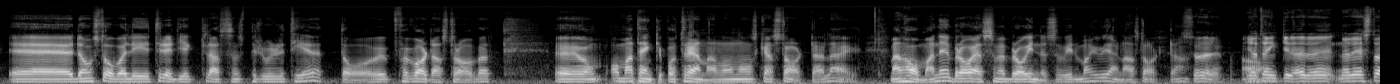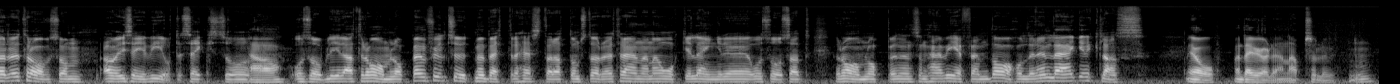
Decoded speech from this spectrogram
eh, De står väl i tredje klassens prioritet då för vardagstravet. Eh, om, om man tänker på tränarna om de ska starta eller ej. Men har man en bra häst som är bra inne så vill man ju gärna starta. Så är det. Ja. Jag tänker det, när det är större trav som, ja vi säger V86 så Ja, Och så blir det att ramloppen fylls ut med bättre hästar, att de större tränarna åker längre och så. Så att ramloppen en sån här V5-dag håller en lägre klass. Jo, men det gör den absolut. Mm.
